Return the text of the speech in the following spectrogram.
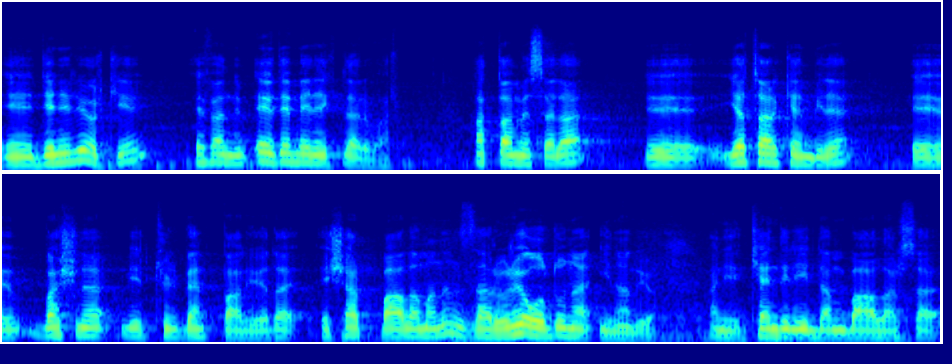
e, deniliyor ki efendim evde melekler var. Hatta mesela e, yatarken bile e, başına bir tülbent bağlıyor ya da eşarp bağlamanın zaruri olduğuna inanıyor. Hani kendiliğinden bağlarsa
